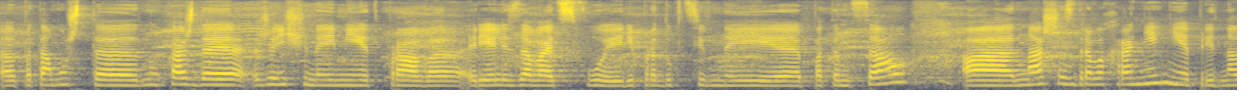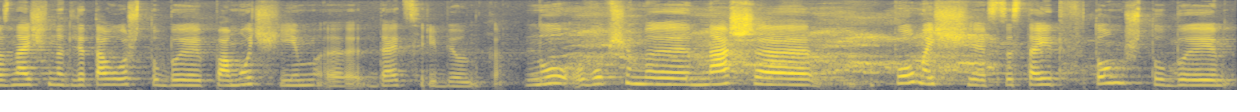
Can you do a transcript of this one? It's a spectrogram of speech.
э, потому что ну, каждая женщина имеет право реализовать свой репродуктивный потенциал, а наше здравоохранение предназначено для того, чтобы помочь им э, дать ребенка. Ну, в общем, э, наша помощь состоит в том, чтобы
